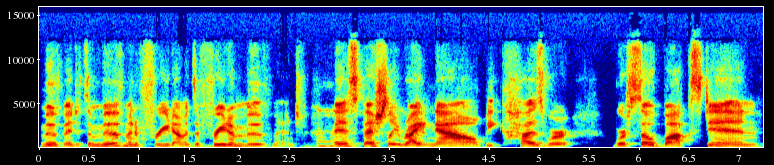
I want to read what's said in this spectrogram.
Movement. It's a movement of freedom. It's a freedom movement. Mhm. And especially right now because we're we're so boxed in,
